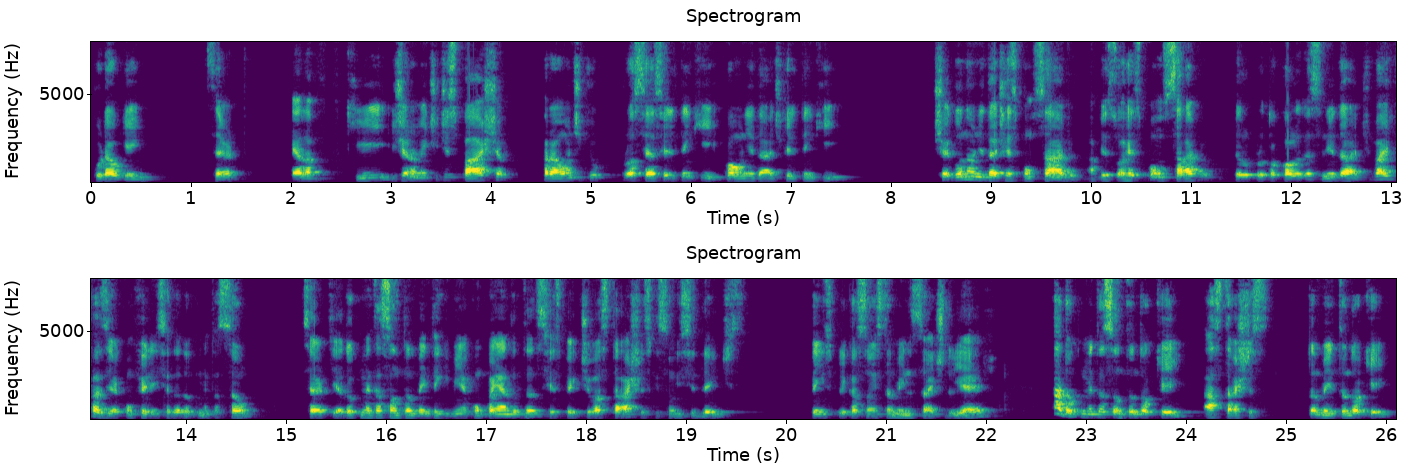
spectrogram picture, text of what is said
por alguém, certo? Ela que geralmente despacha para onde que o processo ele tem que ir, qual unidade que ele tem que ir. Chegou na unidade responsável, a pessoa responsável pelo protocolo dessa unidade vai fazer a conferência da documentação, certo? E a documentação também tem que vir acompanhada das respectivas taxas que são incidentes tem explicações também no site do IEF. A documentação estando ok, as taxas também estando ok,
